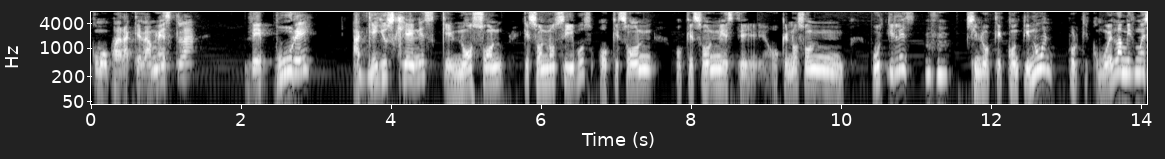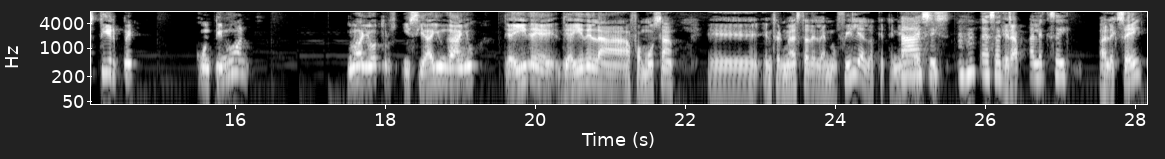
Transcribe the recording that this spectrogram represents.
como para que la mezcla depure aquellos genes que no son, que son nocivos o que son, o que son, este, o que no son útiles, sino que continúan, porque como es la misma estirpe, continúan. No hay otros. Y si hay un daño, de ahí de, de ahí de la famosa eh, enfermedad esta de la hemofilia, lo que tenía ah, Alexis. Era Alexei. Alexei.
